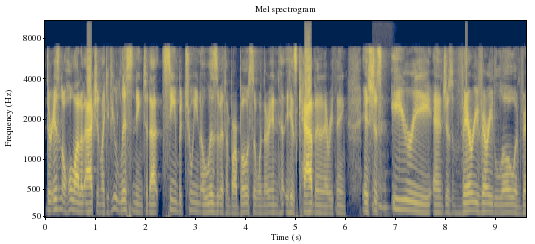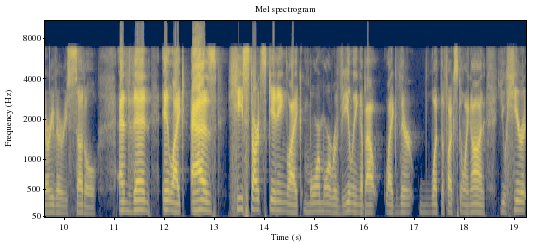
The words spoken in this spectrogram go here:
there isn't a whole lot of action like if you're listening to that scene between elizabeth and barbossa when they're in his cabin and everything it's just Mhm. eerie and just very very low and very very subtle and then it like as he starts getting like more and more revealing about like their what the fuck's going on you hear it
